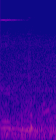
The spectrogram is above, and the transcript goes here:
Germany.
